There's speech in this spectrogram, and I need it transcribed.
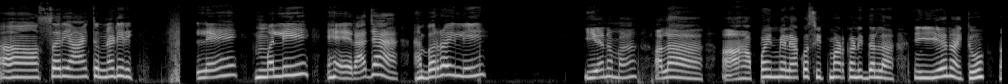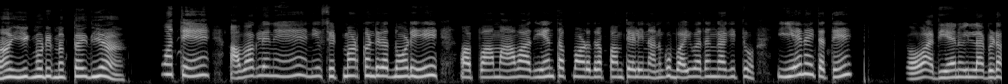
ಆ, ಸರಿ ಆಯ್ತು ನಡೀರಿ. ಲೇ ಮಲ್ಲಿ ರಾಜಾ ರಾಜ ಬರೋ ಇಲ್ಲಿ. ಏನಮ್ಮ? ಅಲ್ಲ ಆ ಅಪ್ಪನ ಮೇಲೆ ಯಾಕೋ ಸಿಟ್ ಮಾಡ್ಕೊಂಡಿದ್ದಲ್ಲ. ಏನಾಯ್ತು? ಈಗ ನೋಡಿ ನಗ್ತಾ ಇದೀಯಾ? ಮತ್ತೆ ಅವಾಗ್ಲೇನೆ ನೀವು ಸಿಟ್ ಮಾಡ್ಕೊಂಡಿರೋದ್ ನೋಡಿ. ಅಪ್ಪ ಮಾವ ಅದೇನ್ ತಪ್ಪು ಮಾಡಿದ್ರಪ್ಪ ಅಂತೇಳಿ ನನಗೂ ಭಯವಾದಂಗಾಗಿತ್ತು. ಏನಾಯ್ತತೆ ಓ ಅದೇನು ಇಲ್ಲ ಬಿಡು.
